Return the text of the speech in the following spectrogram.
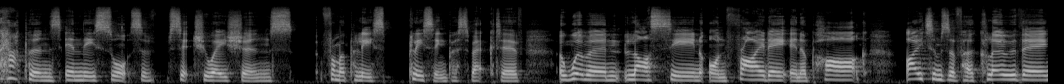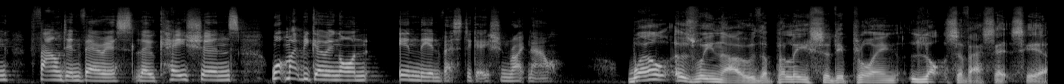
happens in these sorts of situations from a police policing perspective. A woman last seen on Friday in a park, items of her clothing found in various locations. What might be going on in the investigation right now? Well, as we know, the police are deploying lots of assets here.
